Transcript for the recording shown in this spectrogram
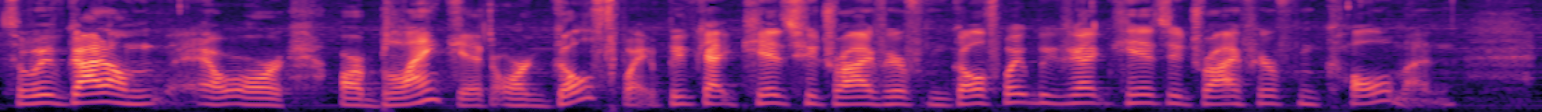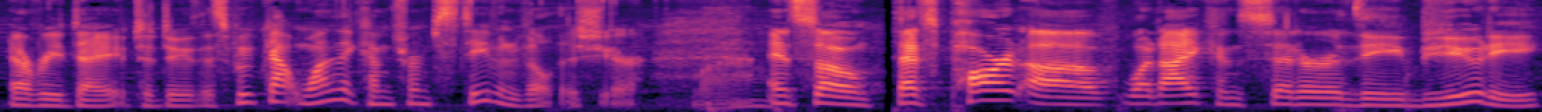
So we've got them or or Blanket or Goldthwaite. We've got kids who drive here from Goldthwaite. We've got kids who drive here from Coleman every day to do this. We've got one that comes from Stephenville this year. And so that's part of what I consider the beauty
